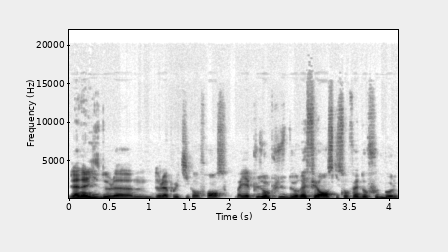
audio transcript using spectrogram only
l'analyse de la, politique en France, bah, il y a de plus en plus de références qui sont faites au football.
